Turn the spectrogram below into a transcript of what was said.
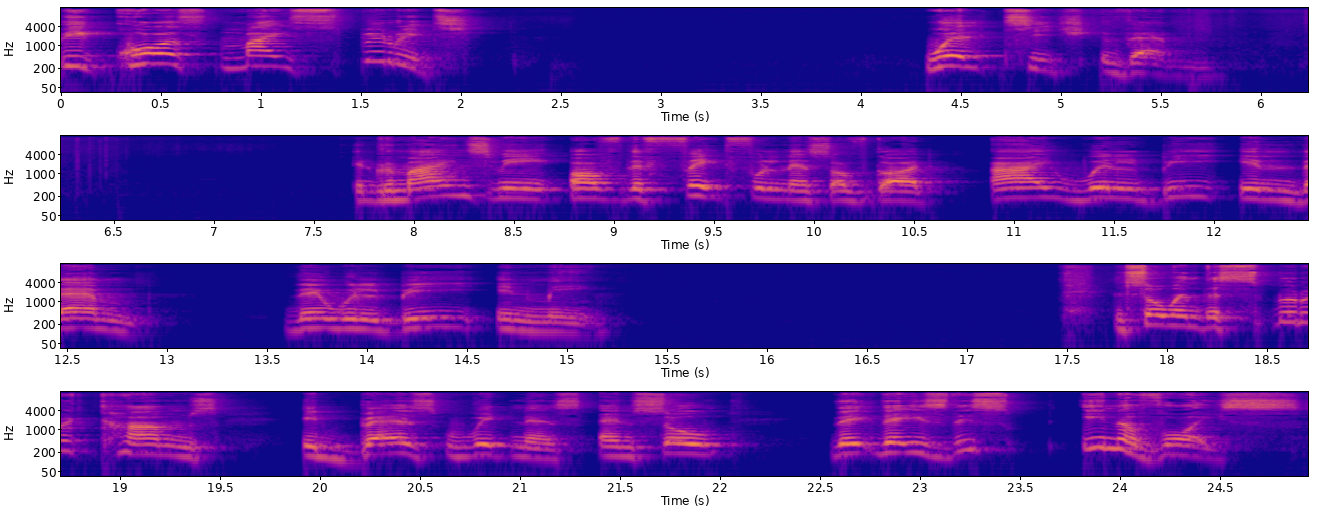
because my spirit will teach them. It reminds me of the faithfulness of God. I will be in them, they will be in me. And so when the Spirit comes, it bears witness. And so there, there is this inner voice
